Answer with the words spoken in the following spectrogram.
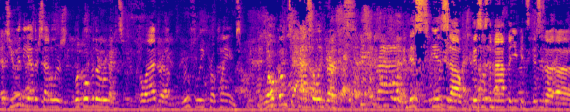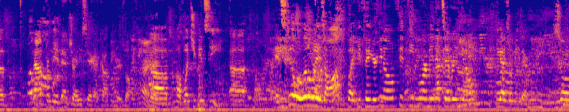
As you and the other settlers look over the ruins, Valadra ruefully proclaims, "Welcome to Castle Inverness." And this is uh, this is the map that you can. This is a, a map from the adventure. You see, I got a copy here as well um, of what you can see. Uh, it's still a little ways off, but you figure, you know, 15 more minutes every, you know, you guys will be there. So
